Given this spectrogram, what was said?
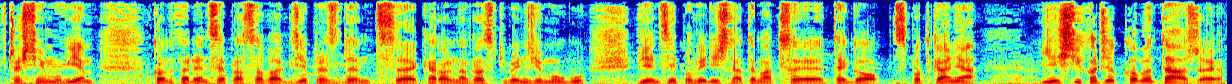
wcześniej mówiłem, konferencja prasowa, gdzie prezydent e, Karol Nawrocki będzie mógł więcej powiedzieć na temat e, tego spotkania. Jeśli chodzi o komentarze,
